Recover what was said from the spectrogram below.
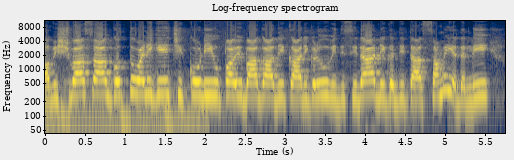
ಅವಿಶ್ವಾಸ ಗೊತ್ತುವಳಿಗೆ ಚಿಕ್ಕೋಡಿ ಉಪವಿಭಾಗಾಧಿಕಾರಿಗಳು ವಿಧಿಸಿದ ನಿಗದಿತ ಸಮಯದಲ್ಲಿ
